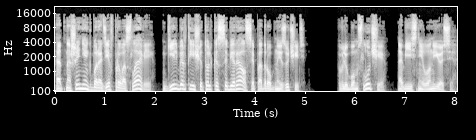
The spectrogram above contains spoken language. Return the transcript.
Отношение к бороде в православии Гильберт еще только собирался подробно изучить. В любом случае, объяснил он Йосе,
